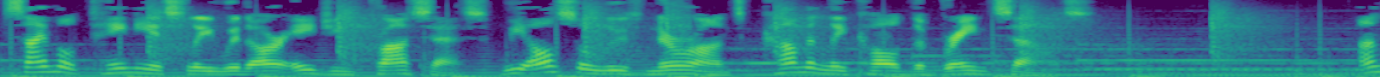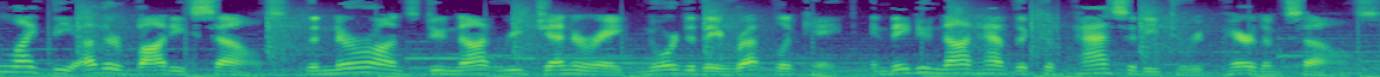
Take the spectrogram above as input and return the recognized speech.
Simultaneously with our aging process, we also lose neurons, commonly called the brain cells. Unlike the other body cells, the neurons do not regenerate nor do they replicate, and they do not have the capacity to repair themselves.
